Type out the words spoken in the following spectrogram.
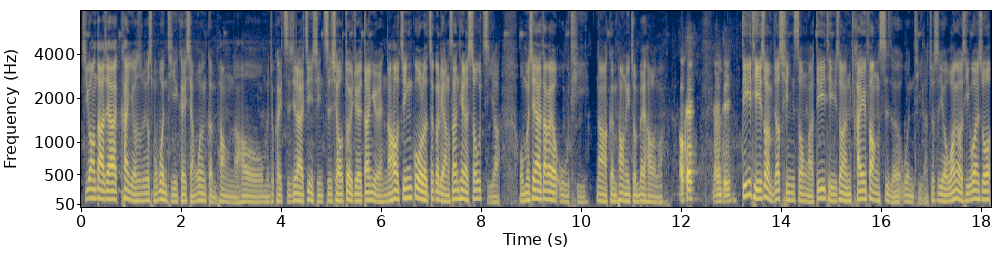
希望大家看有什有什么问题可以想问耿胖，然后我们就可以直接来进行直球对决单元。然后经过了这个两三天的收集啊，我们现在大概有五题。那耿胖，你准备好了吗？OK。没问题。第一题算比较轻松啊，第一题算开放式的问题了，就是有网友提问说，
